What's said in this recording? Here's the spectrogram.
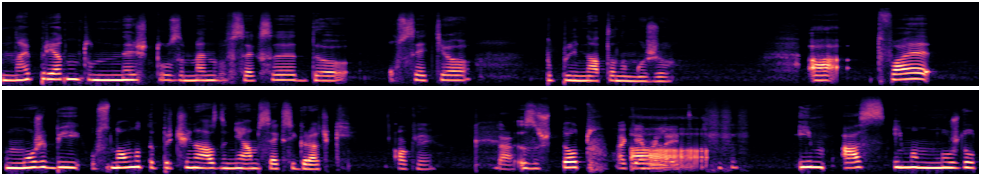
най-приятното нещо за мен в секса е да усетя топлината на мъжа. А това е, може би, основната причина аз да нямам секс играчки. Окей. Да. Защото relate. им, аз имам нужда от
